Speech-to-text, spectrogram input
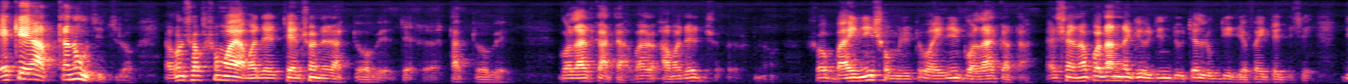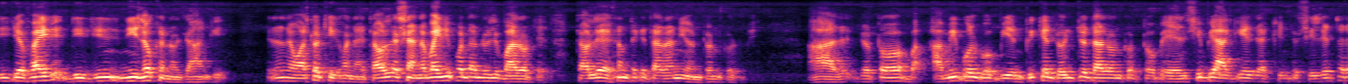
একে আটকানো উচিত ছিল। এখন সব সময় আমাদের টেনশনে রাখতে হবে থাকতে হবে। গলার কাটা বা আমাদের সব বাহিনী, সম্মিলিত বাহিনীর গলার কাটা। সেনাপ্রধান নাকি ওই দিন দুইটা লোক ডিজেফাইতে দিছে। ডিজেফাই ডিজি নিল কেন জাহাঙ্গীর? এটা নেওয়া তো ঠিক হয় না তাহলে সেনাবাহিনী প্রধান হইলে ভারতের। তাহলে এখান থেকে তারা নিয়ন্ত্রণ করবে। আর যত আমি বলব বিএনপিকে ধৈর্য ধারণ করতে হবে। এনসিপি আগিয়ে যাক, কিন্তু সিলেটে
